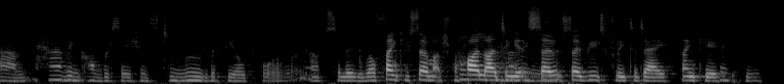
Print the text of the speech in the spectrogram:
um, having conversations to move the field forward. Absolutely. Well, thank you so much for thank highlighting for it so, so beautifully today. Thank you. Thank you.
